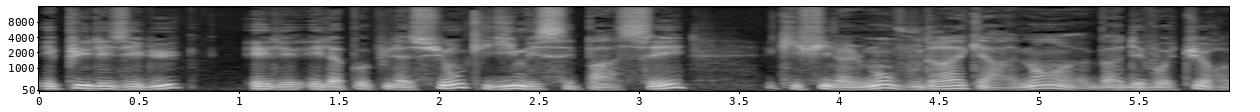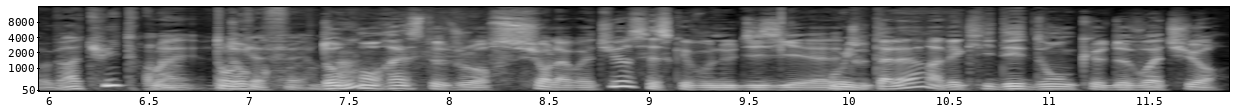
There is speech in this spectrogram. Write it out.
et puis les élus et, les- et la population qui dit mais c'est pas assez, qui finalement voudraient carrément bah, des voitures gratuites, quoi, tant qu'à faire. Donc hein. on reste toujours sur la voiture, c'est ce que vous nous disiez tout à l'heure, avec l'idée donc de voitures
